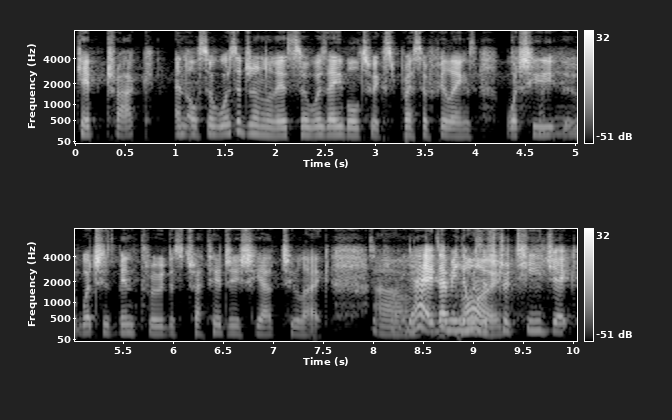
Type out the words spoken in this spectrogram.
kept track and also was a journalist so was able to express her feelings what she what she's been through the strategy she had to like Deploy- um, yeah, I mean there was a strategic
